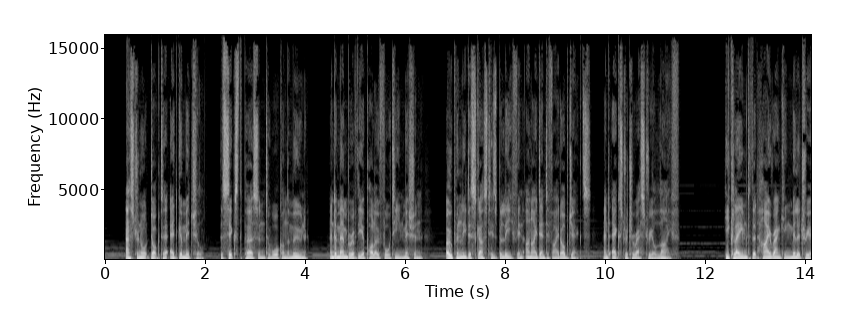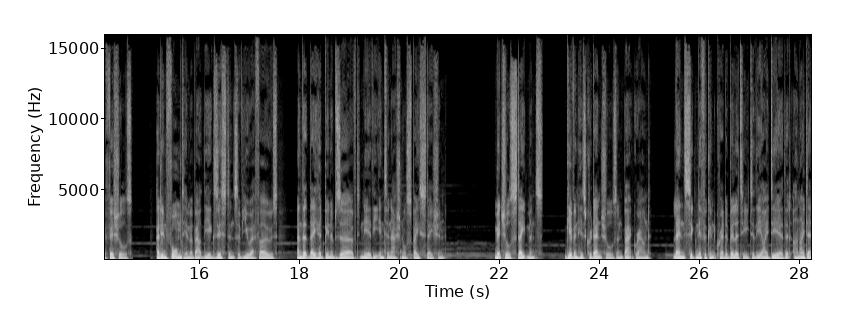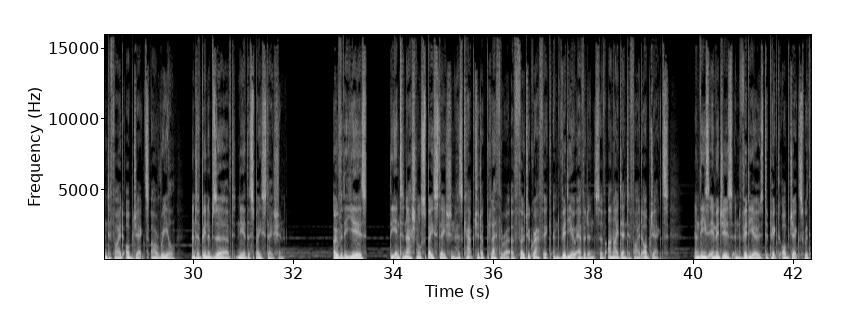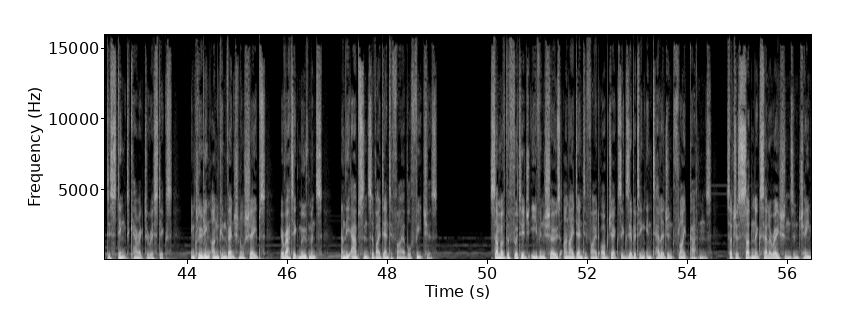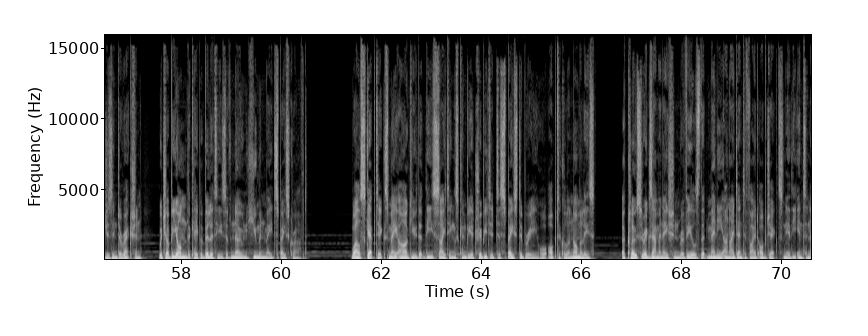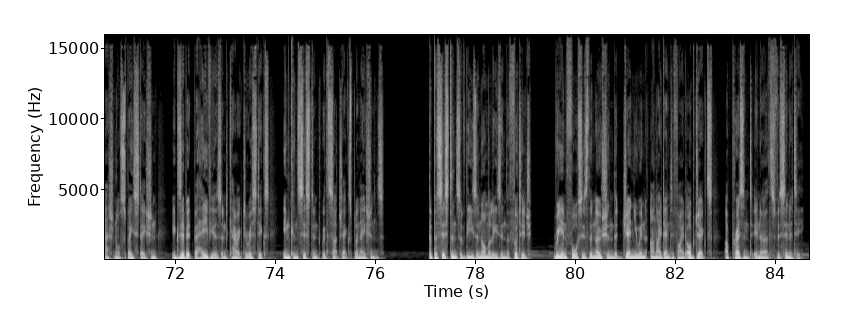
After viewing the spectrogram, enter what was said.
astronaut Dr. Edgar Mitchell, the sixth person to walk on the moon and a member of the Apollo 14 mission, openly discussed his belief in unidentified objects and extraterrestrial life. He claimed that high-ranking military officials had informed him about the existence of UFOs and that they had been observed near the International Space Station. Mitchell's statements, given his credentials and background, lend significant credibility to the idea that unidentified objects are real and have been observed near the space station. Over the years, the International Space Station has captured a plethora of photographic and video evidence of unidentified objects, and these images and videos depict objects with distinct characteristics, including unconventional shapes, erratic movements, and the absence of identifiable features. Some of the footage even shows unidentified objects exhibiting intelligent flight patterns, such as sudden accelerations and changes in direction, which are beyond the capabilities of known human-made spacecraft. While skeptics may argue that these sightings can be attributed to space debris or optical anomalies, a closer examination reveals that many unidentified objects near the International Space Station exhibit behaviors and characteristics inconsistent with such explanations. The persistence of these anomalies in the footage reinforces the notion that genuine unidentified objects are present in Earth's vicinity.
